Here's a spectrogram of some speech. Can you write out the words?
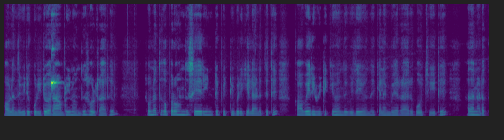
அவளை அந்த வீட்டை கூட்டிகிட்டு வரேன் அப்படின்னு வந்து சொல்கிறாரு சொன்னதுக்கப்புறம் வந்து சரின்ட்டு பெட்டி பிடிக்கலாம் எடுத்துகிட்டு காவேரி வீட்டுக்கே வந்து விஜய் வந்து கிளம்பிடுறாரு கோச்சிக்கிட்டு. அதான் நடக்குது.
